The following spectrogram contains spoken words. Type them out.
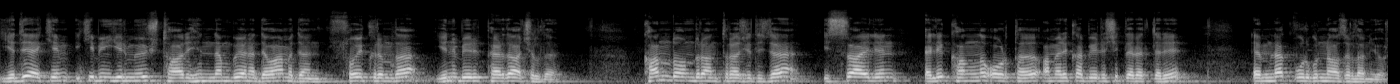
7 Ekim 2023 tarihinden bu yana devam eden soykırımda yeni bir perde açıldı. Kan donduran trajedide İsrail'in eli kanlı ortağı Amerika Birleşik Devletleri emlak vurgununa hazırlanıyor.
